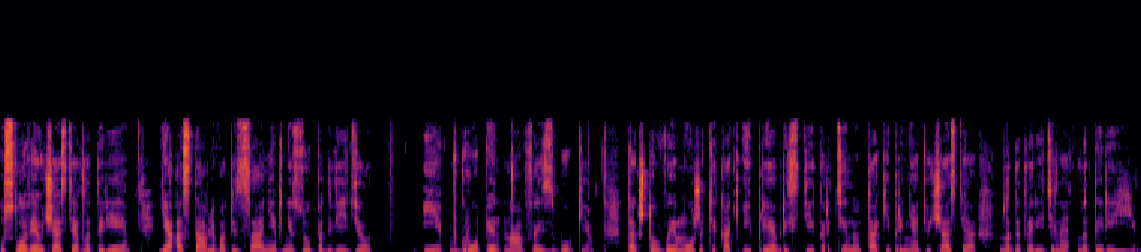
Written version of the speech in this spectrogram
Условия участия в лотерее я оставлю в описании внизу под видео и в группе на Фейсбуке. Так что вы можете как и приобрести картину, так и принять участие в благотворительной лотерее.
